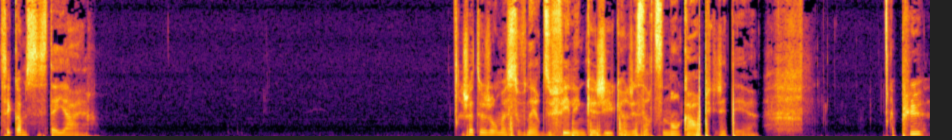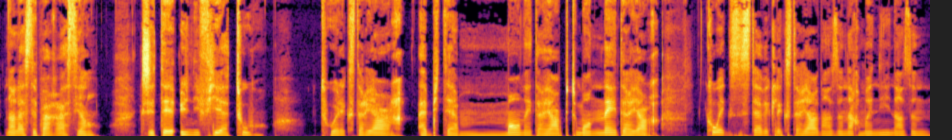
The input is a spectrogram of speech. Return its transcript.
C'est comme si c'était hier. Je vais toujours me souvenir du feeling que j'ai eu quand j'ai sorti de mon corps puis que j'étais euh, plus dans la séparation, que j'étais unifiée à tout, tout à l'extérieur habitait à mon intérieur puis tout mon intérieur coexistait avec l'extérieur dans une harmonie, dans une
